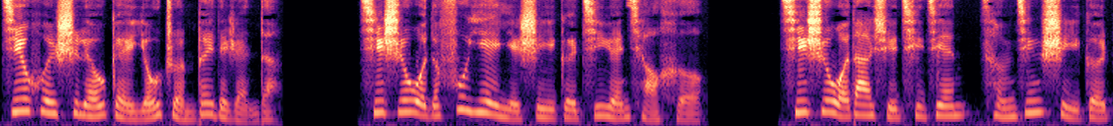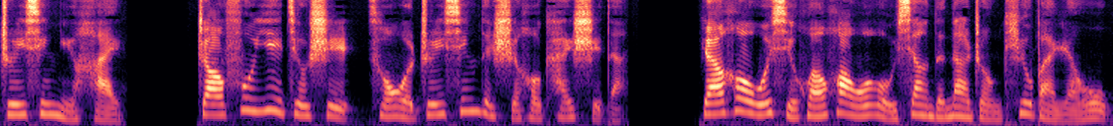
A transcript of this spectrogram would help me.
机会是留给有准备的人的。其实我的副业也是一个机缘巧合。其实我大学期间曾经是一个追星女孩，找副业就是从我追星的时候开始的。然后我喜欢画我偶像的那种 Q 版人物，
